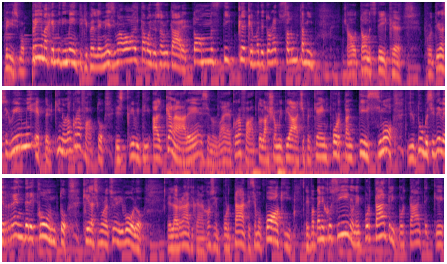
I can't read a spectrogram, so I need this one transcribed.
Benissimo. Prima che mi dimentichi per l'ennesima volta, voglio salutare Tom Stick che mi ha detto Renzo salutami. Ciao Tom Stick continua a seguirmi e per chi non l'ha ancora fatto iscriviti al canale. Se non l'hai ancora fatto lascia un mi piace perché è importantissimo. Youtube si deve rendere conto che la simulazione di volo e l'aeronautica è una cosa importante. Siamo pochi e va bene così non è importante. L'importante è che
